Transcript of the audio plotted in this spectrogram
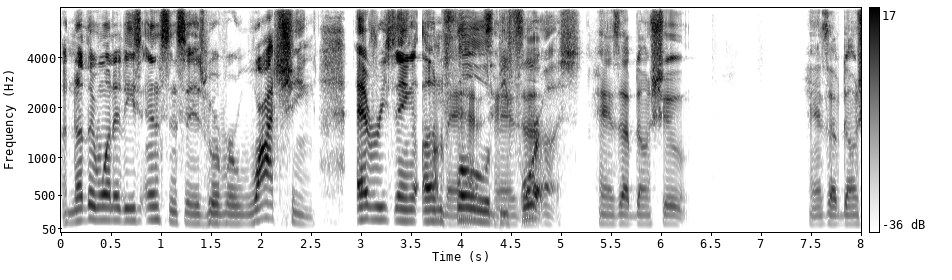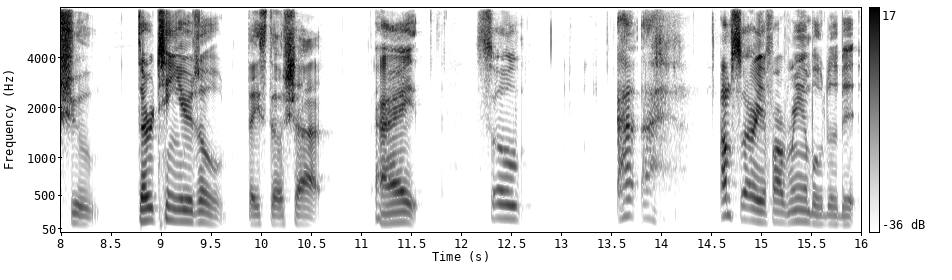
Another one of these instances where we're watching everything man had his unfold before up. us. Hands up, don't shoot. Hands up, don't shoot. 13 years old. They still shot. All right. So, I, I, I'm sorry if I rambled a bit.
